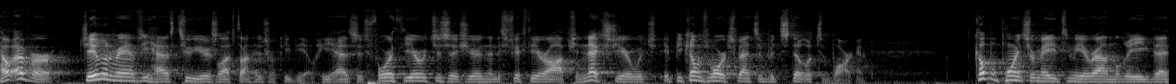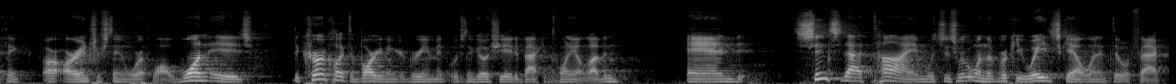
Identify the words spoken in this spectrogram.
However, Jalen Ramsey has two years left on his rookie deal. He has his fourth year, which is this year, and then his fifth year option next year, which it becomes more expensive, but still it's a bargain. A couple points are made to me around the league that I think are, are interesting and worthwhile. One is the current collective bargaining agreement was negotiated back in 2011, and since that time, which is when the rookie wage scale went into effect,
